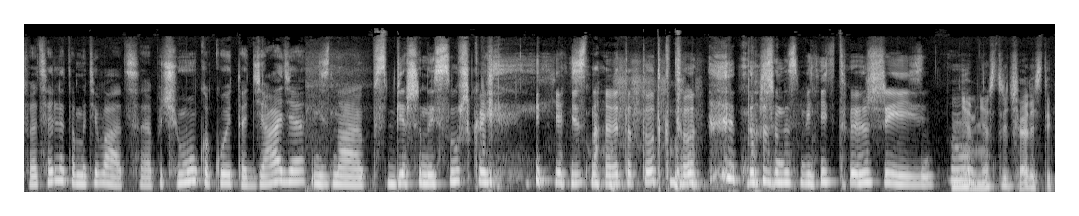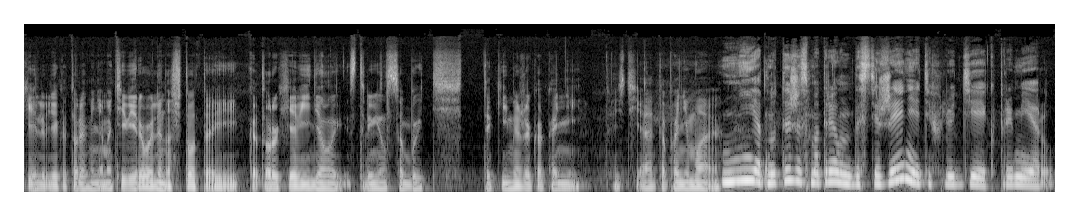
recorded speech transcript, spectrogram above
Твоя цель — это мотивация. Почему какой-то дядя, не знаю, с бешеной сушкой, я не знаю, это тот, кто должен изменить твою жизнь? Не, мне встречались такие люди, которые меня мотивировали на что-то, и которых я видел и стремился быть такими же, как они. То есть я это понимаю. Нет, но ты же смотрел на достижения этих людей, к примеру.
